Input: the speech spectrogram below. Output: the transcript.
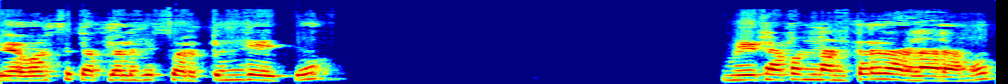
व्यवस्थित आपल्याला हे परतून घ्यायचं. मीठ आपण नंतर घालणार आहोत.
